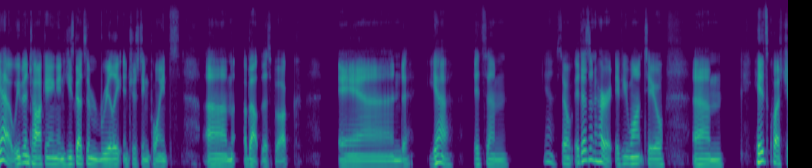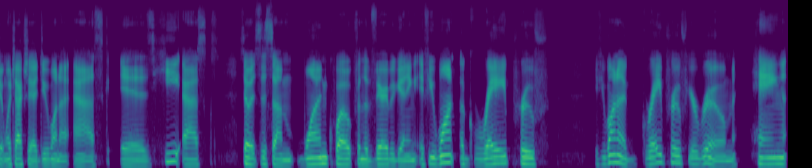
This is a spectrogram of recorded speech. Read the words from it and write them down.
yeah, we've been talking, and he's got some really interesting points um, about this book. and yeah, it's um yeah, so it doesn't hurt if you want to. Um his question, which actually I do want to ask, is he asks so it's this um one quote from the very beginning. If you want a gray proof if you want to gray proof your room, hang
